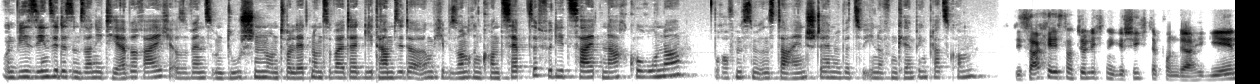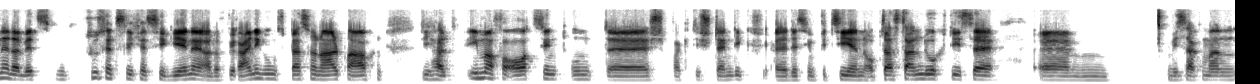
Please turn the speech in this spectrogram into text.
Und wie sehen Sie das im Sanitärbereich? Also wenn es um Duschen und Toiletten und so weiter geht, haben Sie da irgendwelche besonderen Konzepte für die Zeit nach Corona? Worauf müssen wir uns da einstellen, wenn wir zu Ihnen auf den Campingplatz kommen? Die Sache ist natürlich eine Geschichte von der Hygiene. Da wird es zusätzliches Hygiene- oder Reinigungspersonal brauchen, die halt immer vor Ort sind und äh, praktisch ständig äh, desinfizieren. Ob das dann durch diese ähm, wie sagt man,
